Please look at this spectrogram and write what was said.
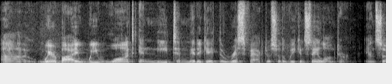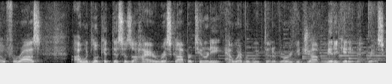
uh, whereby we want and need to mitigate the risk factor so that we can stay long term. And so for us, I would look at this as a higher risk opportunity. However, we've done a very good job mitigating that risk.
